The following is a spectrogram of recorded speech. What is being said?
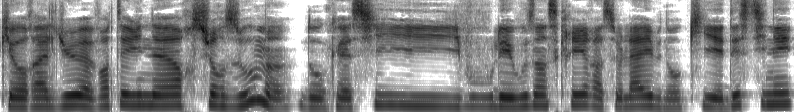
qui aura lieu à 21h sur Zoom. Donc euh, si vous voulez vous inscrire à ce live donc qui est destiné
